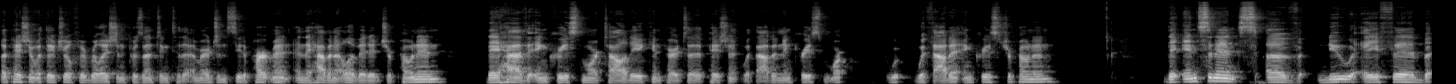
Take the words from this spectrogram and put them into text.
a patient with atrial fibrillation presenting to the emergency department and they have an elevated troponin, they have increased mortality compared to a patient without an increased more without an increased troponin. The incidence of new AFib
